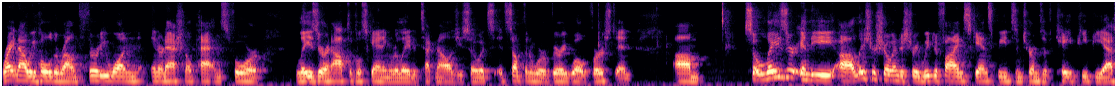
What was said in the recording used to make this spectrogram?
right now we hold around 31 international patents for laser and optical scanning related technology. So it's it's something we're very well versed in. Um, so laser in the uh, laser show industry, we define scan speeds in terms of kpps,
